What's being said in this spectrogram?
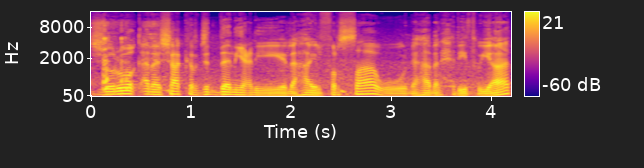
شروق أنا شاكر جدا يعني لهاي الفرصة ولهذا الحديث وياك.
